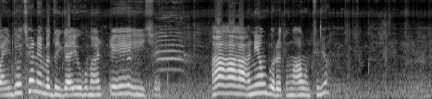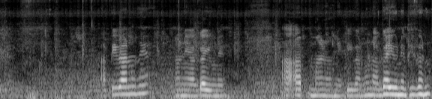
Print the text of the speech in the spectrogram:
બાંધો છે ને બધી ગાયો માટે એ છે. હા હા હા અને હું તું હું આવું છું, જો. આ પીવાનું છે અને આ ગાયુંને, આ આ માણસને પીવાનું ના ગાયુંને પીવાનું.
